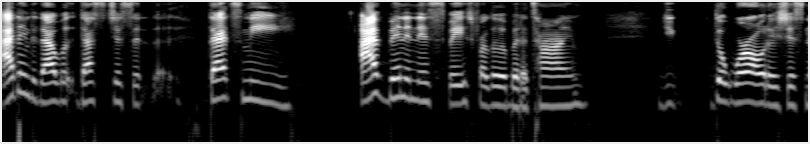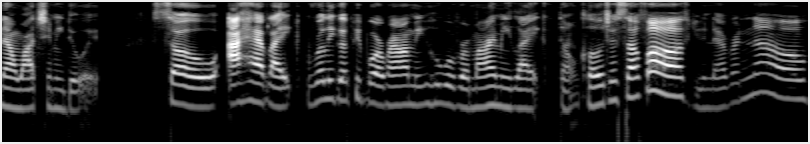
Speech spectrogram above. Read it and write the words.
I think that that was that's just a, that's me. I've been in this space for a little bit of time. You, the world is just now watching me do it. So I have like really good people around me who will remind me like, don't close yourself off. You never know.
